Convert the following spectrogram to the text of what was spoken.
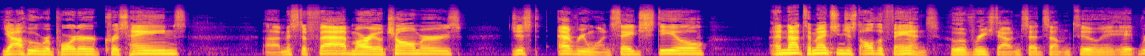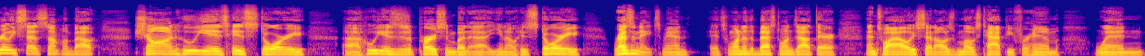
Yahoo reporter Chris Haynes, uh, Mr. Fab, Mario Chalmers, just everyone, Sage Steele, and not to mention just all the fans who have reached out and said something too. It, really says something about Shaun, who he is, his story, uh, who he is as a person, but uh, you know his story resonates, man. It's one of the best ones out there, and that's why I always said I was most happy for him when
